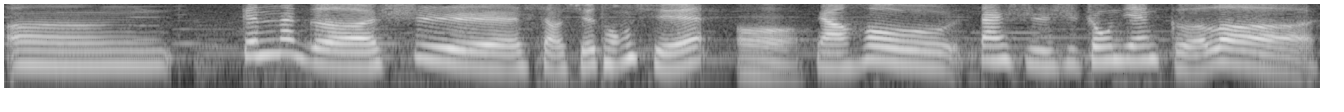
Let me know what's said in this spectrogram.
嗯，跟那个是小学同学。嗯。然后，但是是中间隔了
